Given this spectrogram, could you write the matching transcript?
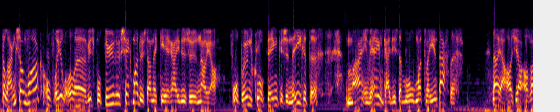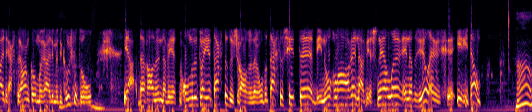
Te langzaam vaak, of heel eh wispelturig, zeg maar. Dus dan een keer rijden ze, nou ja, op hun klok denken ze 90. Maar in werkelijkheid is dat bijvoorbeeld maar 82. Nou ja, als, ja, als wij er achteraan komen rijden met de cruise control, ja, dan gaan hun dan weer onder de 82. Dus gaan ze er onder de 80 zitten, weer nog lager en dan weer sneller. En dat is heel erg eh, irritant. Oh,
